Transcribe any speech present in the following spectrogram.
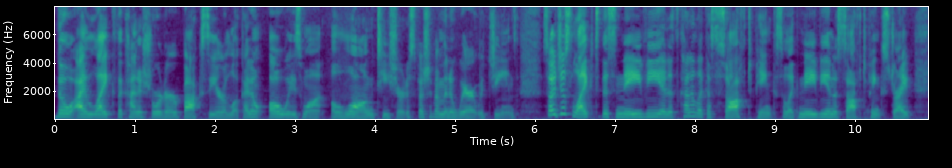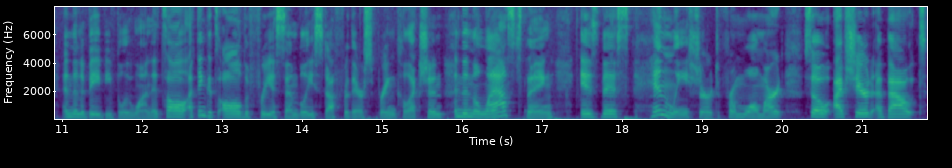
though I like the kind of shorter, boxier look. I don't always want a long t-shirt, especially if I'm going to wear it with jeans. So I just liked this navy and it's kind of like a soft pink. So like navy and a soft pink stripe and then a baby blue one. It's all, I think it's all the free assembly stuff for their spring collection. And then the last thing is this Henley shirt from Walmart. So I've shared about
